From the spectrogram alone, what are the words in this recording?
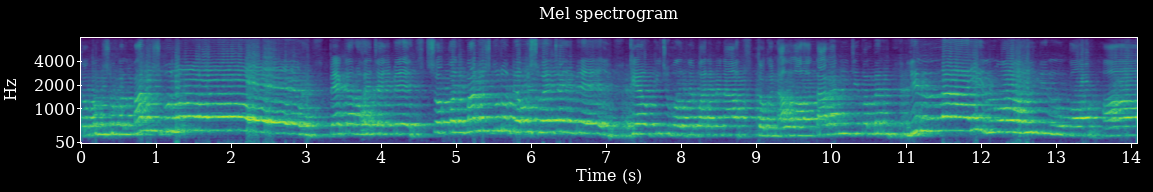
তখন সকল মানুষগুলো বেকার হয়ে যাইবে, সকল মানুষগুলো বেহুশ হয়ে যাইবে, কেউ কিছু বলতে পারবে না। তখন আল্লাহ তাআলা নিজে বলবেন, লিল্লাহিল ওয়াহিদিল কাহ্হার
